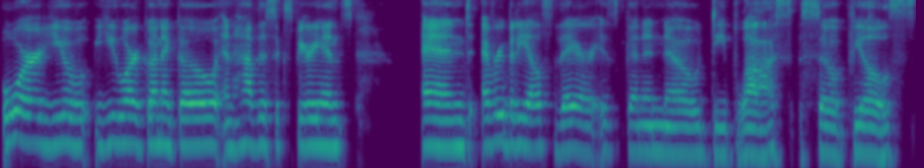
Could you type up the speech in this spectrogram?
or you you are going to go and have this experience and everybody else there is going to know deep loss. So it feels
